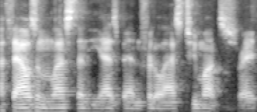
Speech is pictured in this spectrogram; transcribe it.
a thousand less than he has been for the last two months, right?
